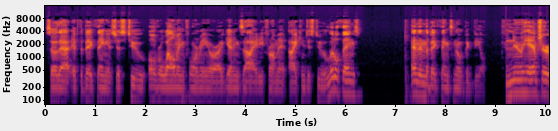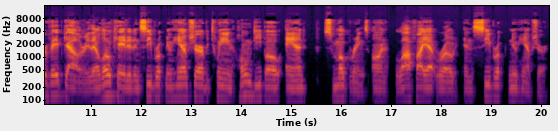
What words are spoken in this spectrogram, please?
so that if the big thing is just too overwhelming for me or I get anxiety from it, I can just do the little things and then the big thing's no big deal. New Hampshire Vape Gallery. They're located in Seabrook, New Hampshire between Home Depot and Smoke Rings on Lafayette Road in Seabrook, New Hampshire.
